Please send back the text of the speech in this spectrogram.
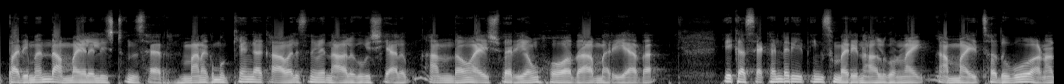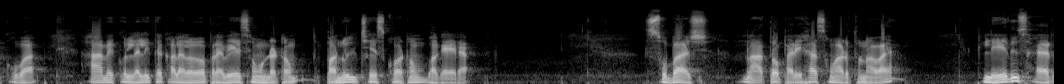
పది మంది అమ్మాయిల లిస్ట్ ఉంది సార్. మనకు ముఖ్యంగా కావలసినవి నాలుగు విషయాలు. అందం ఐశ్వర్యం హోదా మర్యాద. ఇక సెకండరీ థింగ్స్ మరి నాలుగు ఉన్నాయి అమ్మాయి చదువు అణకువ. ఆమెకు లలిత కళలలో ప్రవేశం ఉండటం పనులు చేసుకోవటం వగైరా. సుభాష్ నాతో పరిహాసం ఆడుతున్నావా? లేదు సార్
